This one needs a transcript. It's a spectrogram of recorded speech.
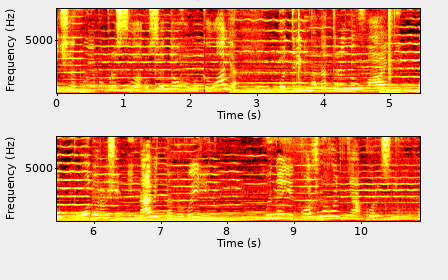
Річ, яку я попросила у Святого Миколая, потрібна на тренуванні, у подорожі і навіть на Новий рік. Ми нею кожного дня користуємося.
